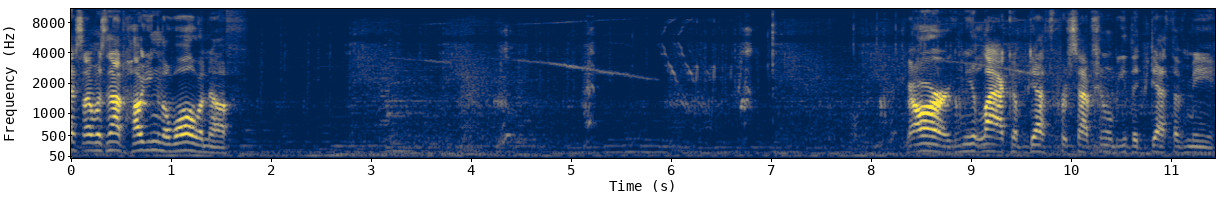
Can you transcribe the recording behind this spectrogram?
Guess I was not hugging the wall enough. Arg, me lack of death perception will be the death of me.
